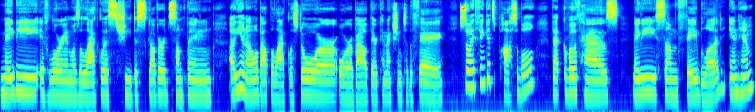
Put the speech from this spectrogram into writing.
maybe if Laurian was a Lackless, she discovered something, uh, you know, about the Lackless door or about their connection to the Fae. So I think it's possible that Kvothe has maybe some Fae blood in him,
